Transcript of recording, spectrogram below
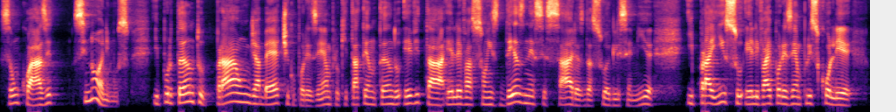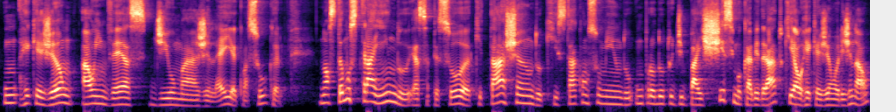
são quase sinônimos. E, portanto, para um diabético, por exemplo, que está tentando evitar elevações desnecessárias da sua glicemia, e para isso ele vai, por exemplo, escolher um requeijão ao invés de uma geleia com açúcar, nós estamos traindo essa pessoa que está achando que está consumindo um produto de baixíssimo carboidrato, que é o requeijão original,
